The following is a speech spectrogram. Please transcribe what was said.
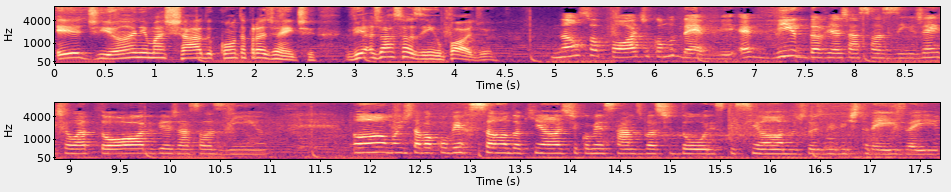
Ediane Machado, conta pra gente. Viajar sozinho pode? Não só pode, como deve. É vida viajar sozinho. Gente, eu adoro viajar sozinho. Amo, a gente estava conversando aqui antes de começar nos bastidores que esse ano de 2023 aí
